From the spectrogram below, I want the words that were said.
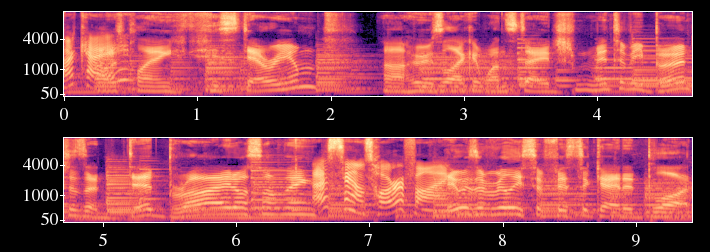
Okay. I was playing Hysterium, uh, who's like at one stage meant to be burnt as a dead bride or something. That sounds horrifying. It was a really sophisticated plot.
